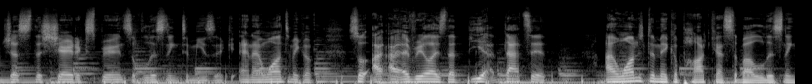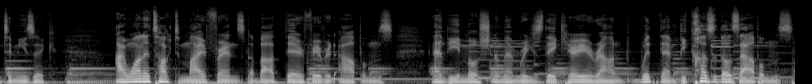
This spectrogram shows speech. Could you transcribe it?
just the shared experience of listening to music. And I wanted to make a so I, I realized that yeah, that's it. I wanted to make a podcast about listening to music. I want to talk to my friends about their favorite albums and the emotional memories they carry around with them because of those albums.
